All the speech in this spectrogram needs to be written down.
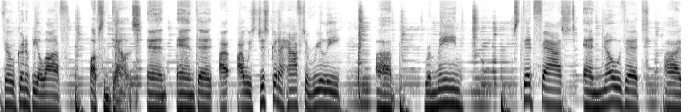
there were going to be a lot of ups and downs, and and that I, I was just going to have to really uh, remain steadfast and know that, uh,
